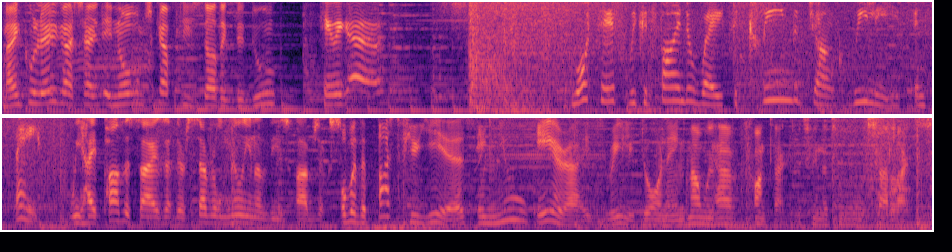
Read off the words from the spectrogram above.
Mijn collega's zijn enorm sceptisch dat ik dit doe. Here we go. What if we could find a way to clean the junk we leave in space? We hypothesize that there's several million of these objects. Over the past few years, a new era is really dawning. Now we have contact between the two satellites.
